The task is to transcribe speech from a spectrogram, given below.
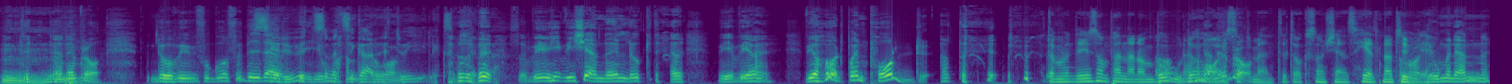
Mm. den är bra. Då vi får gå förbi där. Ser ut som Johan, ett cigarretui liksom. Så, vi, vi känner en lukt där. Vi, vi, har, vi har hört på en podd att De, det är ju sån penna de Ja, borde men den ha i sortimentet också som känns helt ja, naturliga. jo, men den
